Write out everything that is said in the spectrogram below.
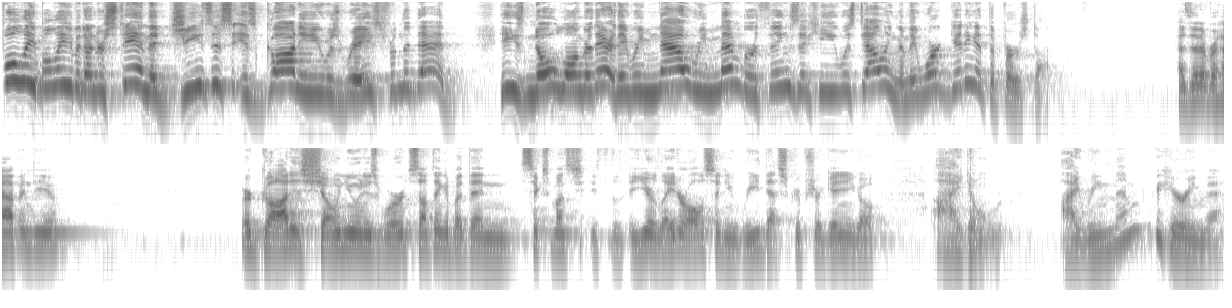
fully believe and understand that Jesus is God and he was raised from the dead. He's no longer there. They re- now remember things that he was telling them. They weren't getting it the first time. Has that ever happened to you? Where God has shown you in his word something, but then six months, a year later, all of a sudden you read that scripture again and you go, I don't, I remember hearing that.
